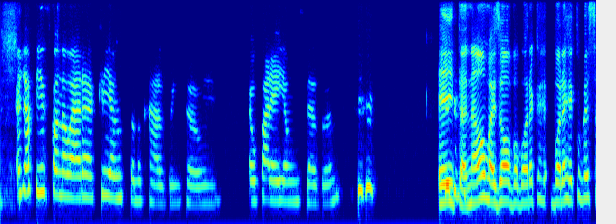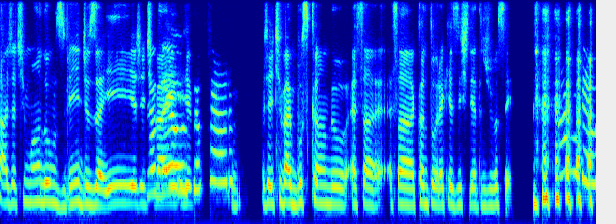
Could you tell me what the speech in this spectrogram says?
eu já fiz quando eu era criança, no caso, então eu parei há uns 10 anos. Eita, não, mas ó, bora, bora recomeçar. Já te mando uns vídeos aí, a gente Meu vai. Deus, eu quero. A gente vai buscando essa, essa cantora que existe dentro de você. Ai, meu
